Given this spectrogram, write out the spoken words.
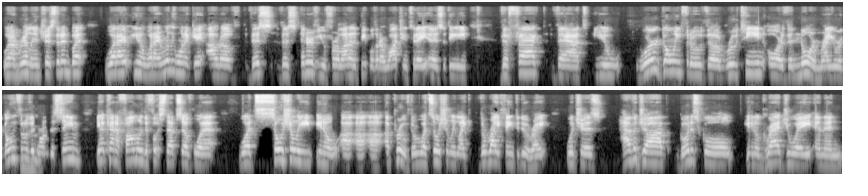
what i'm really interested in but what i you know what i really want to get out of this this interview for a lot of the people that are watching today is the the fact that you were going through the routine or the norm, right? You were going through mm-hmm. the norm, the same, yeah, kind of following the footsteps of what what's socially, you know, uh, uh, uh, approved or what's socially like the right thing to do, right? Which is have a job, go to school, you know, graduate, and then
